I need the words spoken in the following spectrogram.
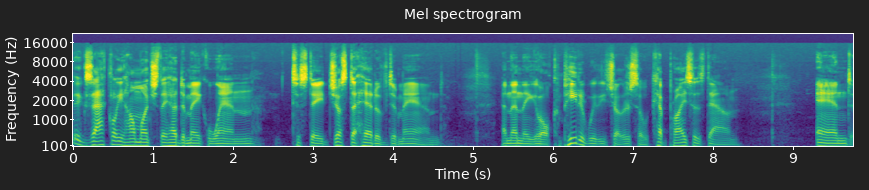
exactly how much they had to make when to stay just ahead of demand. And then they all competed with each other, so it kept prices down. And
